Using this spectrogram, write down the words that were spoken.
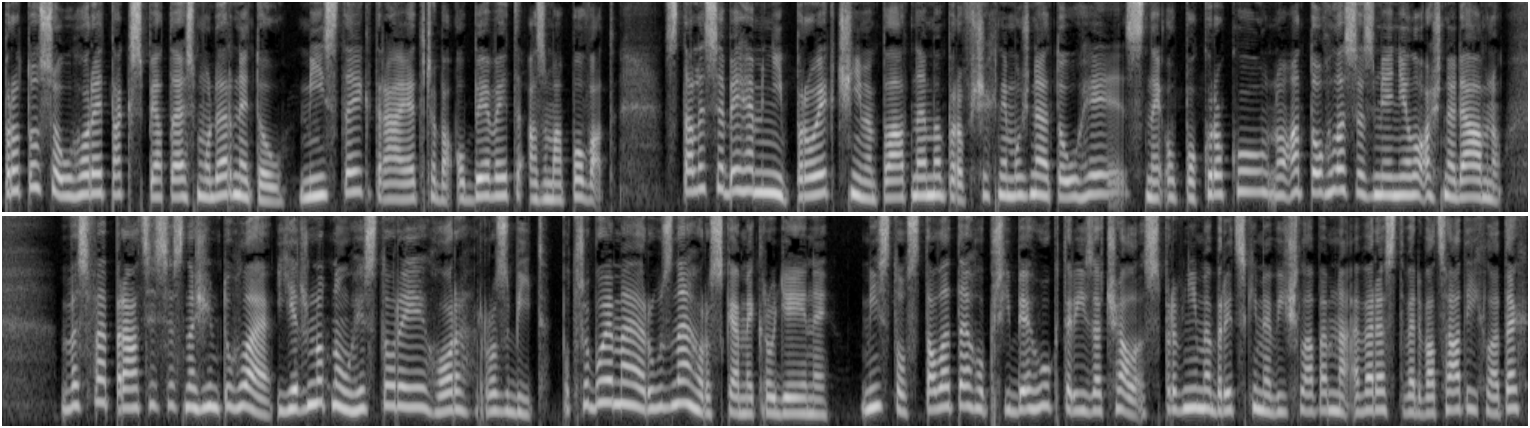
Proto jsou hory tak spjaté s modernitou, místy, která je třeba objevit a zmapovat. Staly se během ní projekčním plátnem pro všechny možné touhy, sny o pokroku, no a tohle se změnilo až nedávno. Ve své práci se snažím tuhle jednotnou historii hor rozbít. Potřebujeme různé horské mikrodějiny, Místo staletého příběhu, který začal s prvním britským výšlapem na Everest ve 20. letech,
